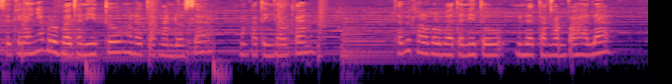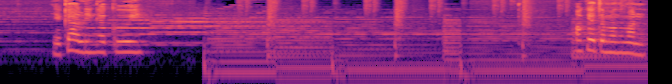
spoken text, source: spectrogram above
Sekiranya perbuatan itu mendatangkan dosa, maka tinggalkan. Tapi kalau perbuatan itu mendatangkan pahala, ya kali nggak kuy. Oke teman-teman,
